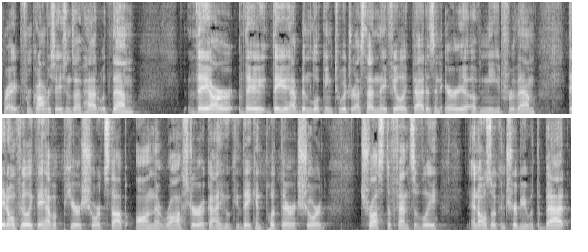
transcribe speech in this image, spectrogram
right? From conversations I've had with them, they are they they have been looking to address that and they feel like that is an area of need for them. They don't feel like they have a pure shortstop on their roster, a guy who they can put there at short, trust defensively, and also contribute with the bat.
